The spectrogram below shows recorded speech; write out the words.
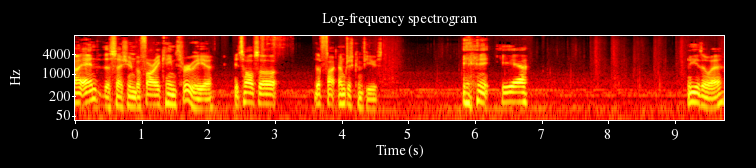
I ended the session before I came through here. It's also... The fact... I'm just confused. yeah. Either way.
